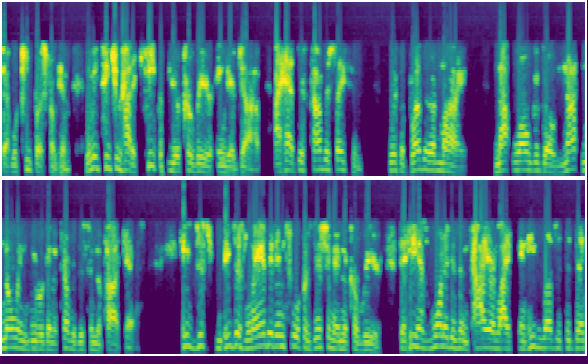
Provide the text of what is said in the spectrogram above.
that will keep us from him. Let me teach you how to keep your career in your job. I had this conversation with a brother of mine not long ago, not knowing we were going to cover this in the podcast. He just he just landed into a position in the career that he has wanted his entire life, and he loves it to death.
